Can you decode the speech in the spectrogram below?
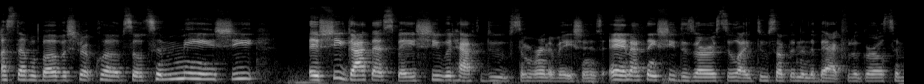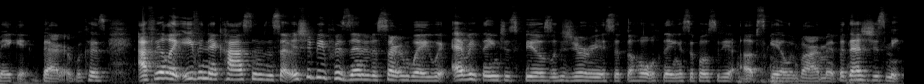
a step above a strip club. So to me, she if she got that space, she would have to do some renovations. And I think she deserves to like do something in the back for the girls to make it better because I feel like even their costumes and stuff, it should be presented a certain way where everything just feels luxurious if the whole thing is supposed to be an upscale environment. But that's just me.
